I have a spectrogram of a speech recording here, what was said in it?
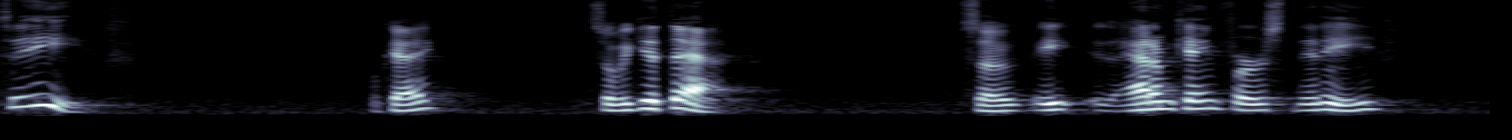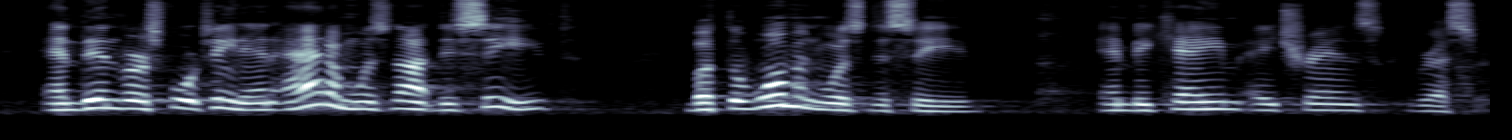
to Eve. Okay? So we get that. So Adam came first, then Eve. And then verse 14 And Adam was not deceived, but the woman was deceived and became a transgressor.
